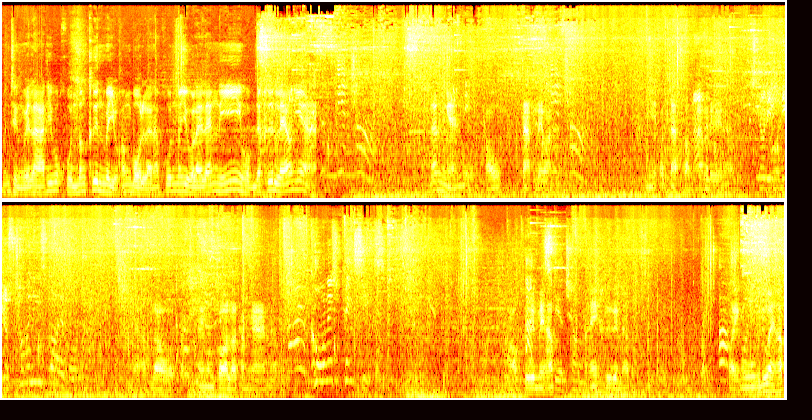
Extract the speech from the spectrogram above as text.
มันถึงเวลาที่พวกคุณต้องขึ้นไปอยู่ข้างบนแล้วนะคุณมาอยู่อะไรแรงนี้ ผมจะขึ้นแล้วเนี่ย นั่นไงเขาจัดเลยว่ะ นี่เขาจัดสองอันเลยนะครับนะครับเราให้มังกรเราทำงานครับอเอาคืนไหมครับมาให้คืนครับปล่อยงูไปด้วยครับ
